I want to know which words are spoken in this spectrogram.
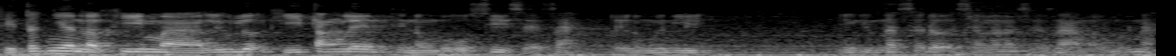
Thì tất nhiên là khi mà lưu lượng khí tăng lên thì nồng độ oxy sẽ giảm. Đây là nguyên lý. Nhưng chúng ta sẽ đợi xem là nó sẽ giảm ở mức nào.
